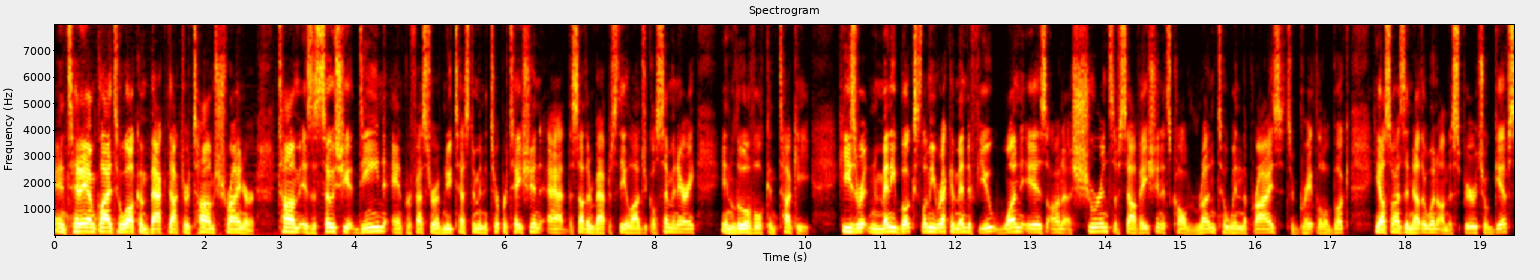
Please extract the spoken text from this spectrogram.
And today I'm glad to welcome back Dr. Tom Schreiner. Tom is Associate Dean and Professor of New Testament Interpretation at the Southern Baptist Theological Seminary in Louisville, Kentucky. He's written many books. Let me recommend a few. One is on assurance of salvation. It's called Run to Win the Prize. It's a great little book. He also has another one on the spiritual gifts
